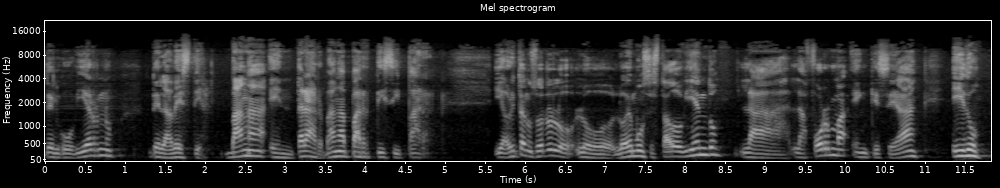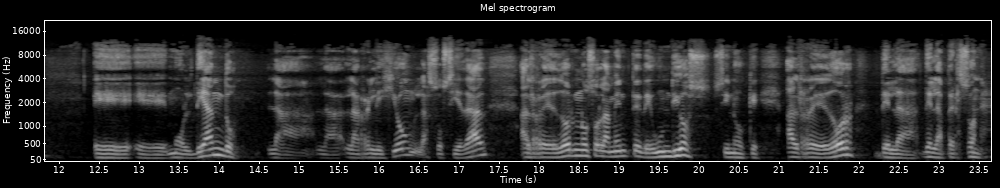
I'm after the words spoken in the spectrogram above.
del gobierno de la bestia. Van a entrar, van a participar. Y ahorita nosotros lo, hemos estado viendo, la, forma en que se ha ido eh, eh, moldeando la, la religión, la sociedad, alrededor no solamente de un Dios, sino que alrededor de la, de la persona.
